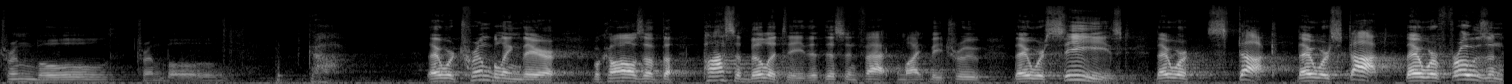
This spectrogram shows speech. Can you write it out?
Trembled, trembled. God. They were trembling there because of the possibility that this, in fact, might be true. They were seized, they were stuck, they were stopped, they were frozen,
